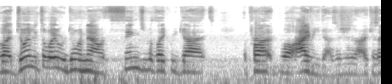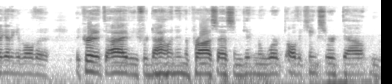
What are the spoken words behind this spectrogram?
but doing it the way we're doing now, things with like we got the pro, well, Ivy does. it's just because I got to give all the, the credit to Ivy for dialing in the process and getting the work, all the kinks worked out. And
